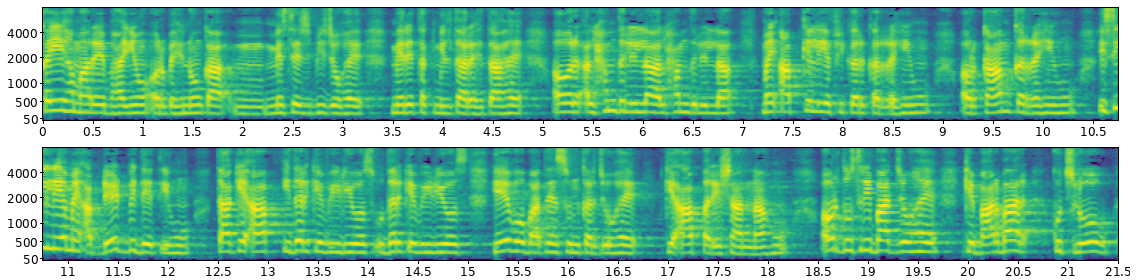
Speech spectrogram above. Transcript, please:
कई हमारे भाइयों और बहनों का मैसेज भी जो है मेरे तक मिलता रहता है। और अल्हम्दुलिल्लाह अल्हम्दुलिल्लाह, मैं आपके लिए फ़िक्र कर रही हूँ और काम कर रही हूँ। इसीलिए मैं अपडेट भी देती हूँ ताकि आप इधर के वीडियोस उधर के वीडियोस ये वो बातें सुनकर जो है कि आप परेशान ना हो। और दूसरी बात जो है कि बार बार कुछ लोग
